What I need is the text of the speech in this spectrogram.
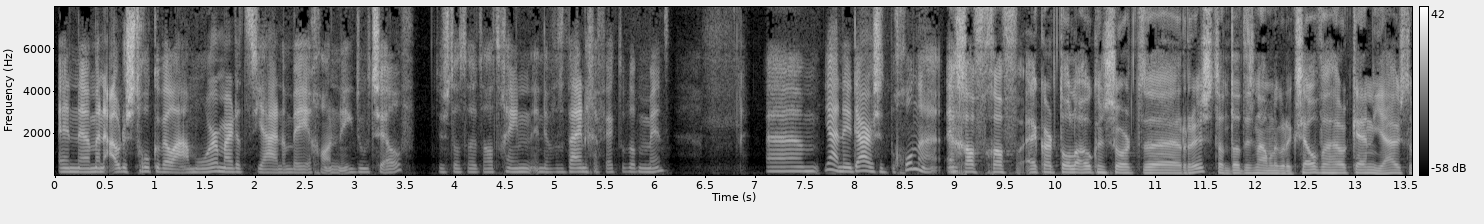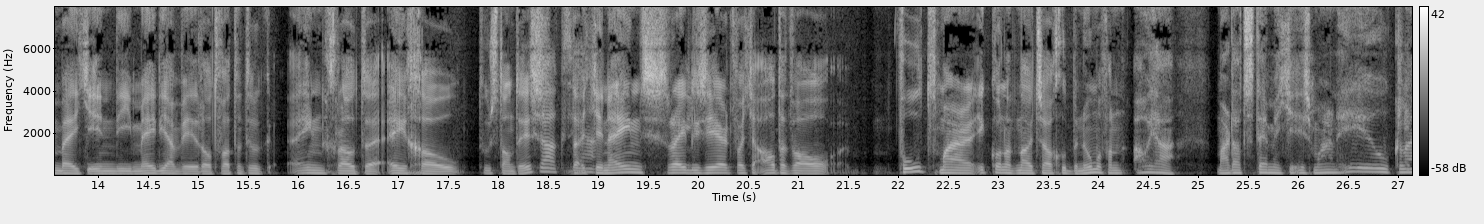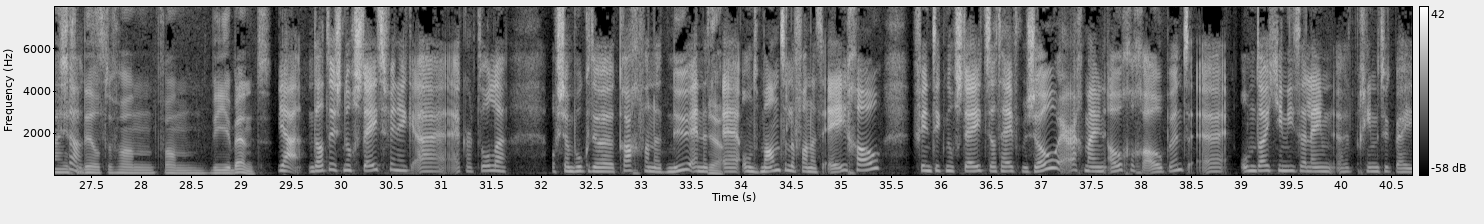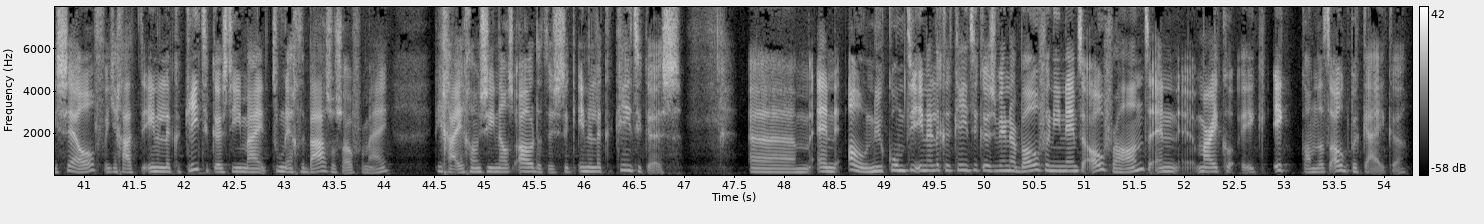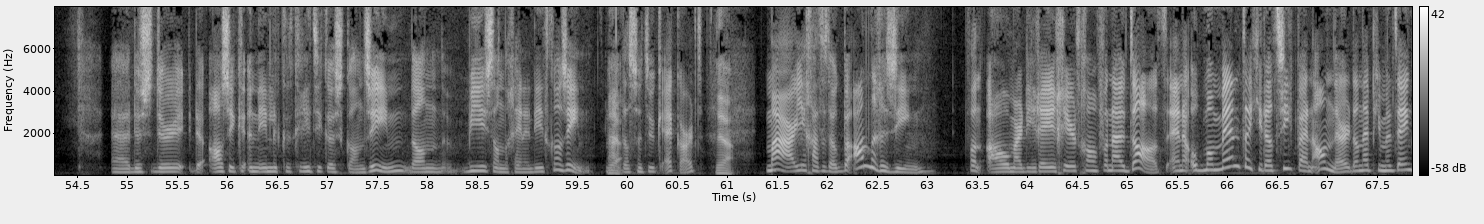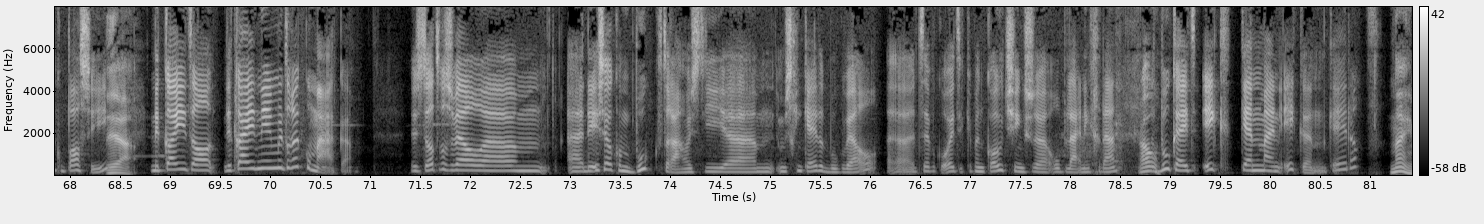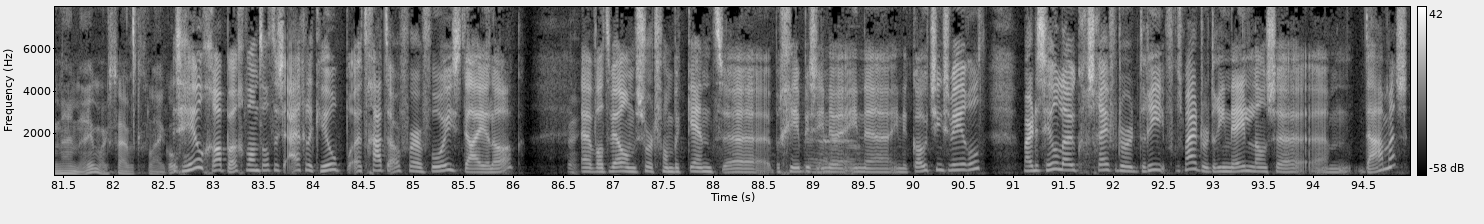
En mijn ouders trokken wel aan me hoor. Maar dat, ja, dan ben je gewoon, ik doe het zelf. Dus dat, dat had geen, dat had weinig effect op dat moment. Ehm, ja, nee, daar is het begonnen. En, En gaf, gaf Eckhart Tolle ook een soort eh, rust? Want dat is namelijk wat ik zelf wel herken. Juist een beetje in die mediawereld, wat natuurlijk één grote ego-toestand is. Exact, dat ja. je ineens realiseert wat je altijd wel voelt, maar ik kon het nooit zo goed benoemen. Van, oh ja, maar dat stemmetje is maar een heel klein Exact. gedeelte van, van wie je bent. ja, dat is nog steeds, vind ik, eh Eckhart Tolle... of zijn boek De Kracht van het Nu... en het Ja. eh, ontmantelen van het ego... vind ik nog steeds, dat heeft me zo erg mijn ogen geopend. eh, omdat je niet alleen... Het begint natuurlijk bij jezelf. Want je gaat de innerlijke criticus... die mij toen echt de baas was over mij... die ga je gewoon zien als... oh, dat is de innerlijke criticus. Ehm, en oh, nu komt die innerlijke criticus weer naar boven en die neemt de overhand. En, maar ik, ik, ik kan dat ook bekijken. Eh, dus er, de- als ik een innerlijke criticus kan zien, dan wie is dan degene die het kan zien? Nou, Ja. Dat is natuurlijk Eckhart. Ja, Maar je gaat het ook bij anderen zien. Van, oh, maar die reageert gewoon vanuit dat. En op het moment dat je dat ziet bij een ander, dan heb je meteen compassie. ja. En Dan kan je het al, dan kan je het niet meer druk om maken. Dus dat was wel. ehm, eh, er is ook een boek trouwens, die ehm, misschien ken je dat boek wel. Eh dat heb ik ooit. Ik heb een coachingsopleiding gedaan. Oh. Het boek heet Ik ken mijn ikken. Ken je dat? Nee, nee, nee, maar ik schrijf het gelijk op. Het is heel grappig, want dat is eigenlijk heel. Het gaat over voice dialogue. Eh, wat wel een soort van bekend begrip is in, de, in, de, in de coachingswereld. Maar het is heel leuk geschreven door drie, volgens mij door drie Nederlandse ehm, dames.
